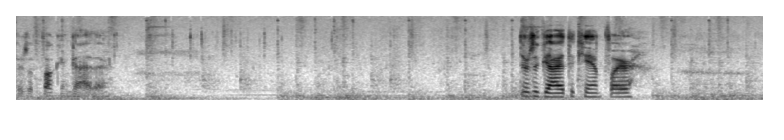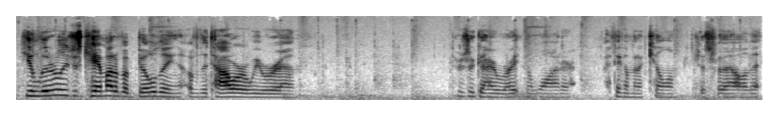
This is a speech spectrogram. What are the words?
There's a fucking guy there. There's a guy at the campfire. He literally just came out of a building of the tower we were in. There's a guy right in the water. I think I'm gonna kill him just for the hell of it.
